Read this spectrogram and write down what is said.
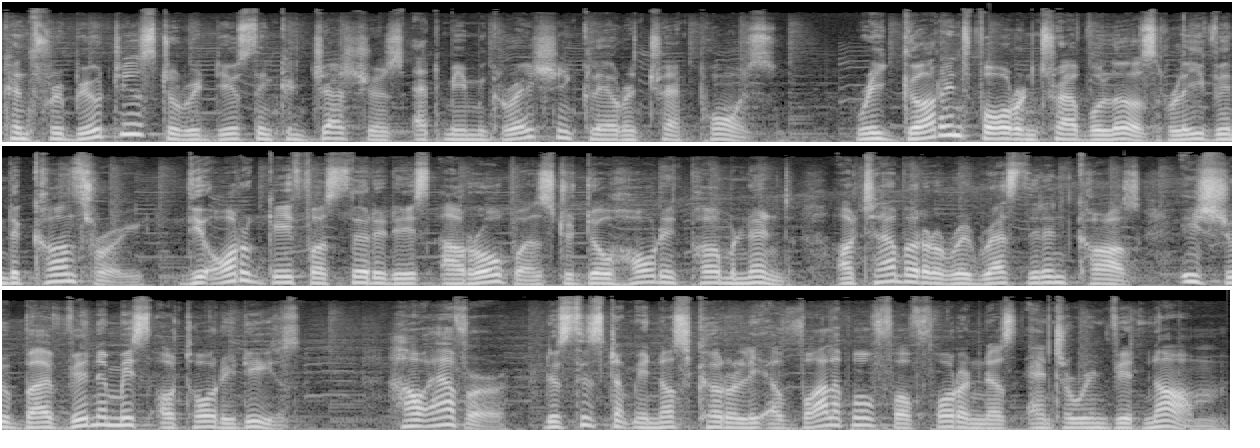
contributing to reducing congestions at immigration clearance checkpoints. Regarding foreign travelers leaving the country, the auto gate facilities are open to those holding permanent or temporary resident cards issued by Vietnamese authorities. However, the system is not currently available for foreigners entering Vietnam.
